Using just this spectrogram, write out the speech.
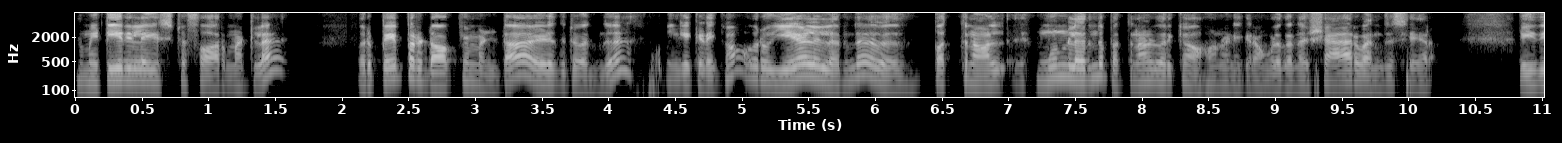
மெட்டீரியலைஸ்டு ஃபார்மேட்டில் ஒரு பேப்பர் டாக்குமெண்ட்டாக எடுத்துகிட்டு வந்து இங்கே கிடைக்கும். ஒரு ஏழுலேருந்து பத்து நாள் மூணுலேருந்து பத்து நாள் வரைக்கும் ஆகும்னு நினைக்கிறேன். உங்களுக்கு அந்த ஷேர் வந்து சேரும் இது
